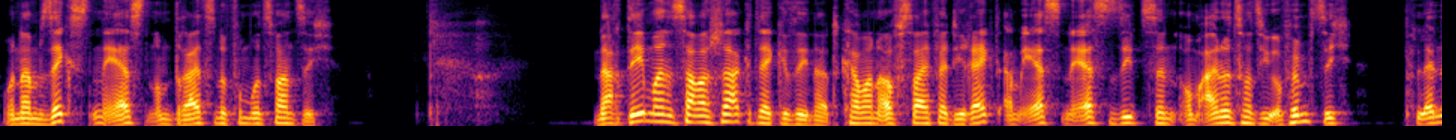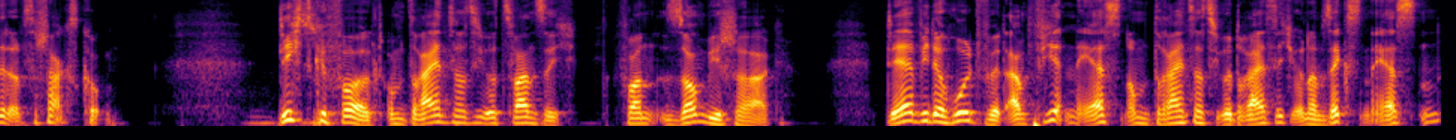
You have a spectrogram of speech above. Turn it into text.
und am 6.1. um 13.25 Uhr. Nachdem man Summer Shark Attack gesehen hat, kann man auf Cypher direkt am 1.1.17 um 21.50 Uhr Planet of the Sharks gucken. Dicht gefolgt um 23.20 Uhr von Zombie Shark. der wiederholt wird am 4.1. um 23.30 Uhr und am 6.1.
